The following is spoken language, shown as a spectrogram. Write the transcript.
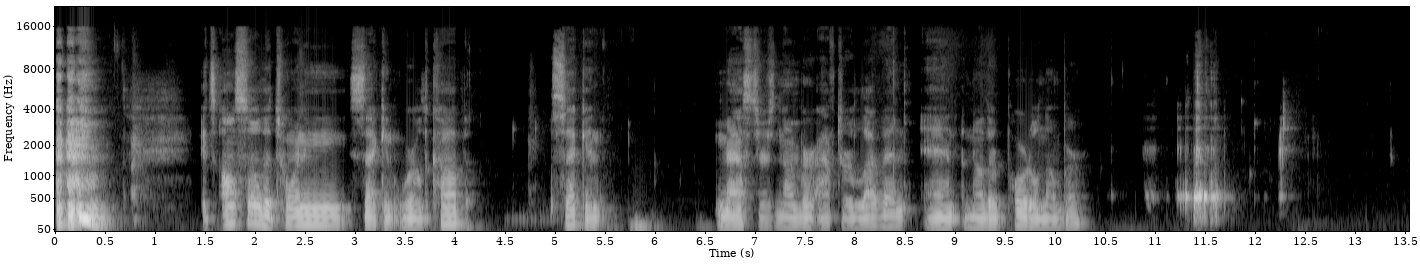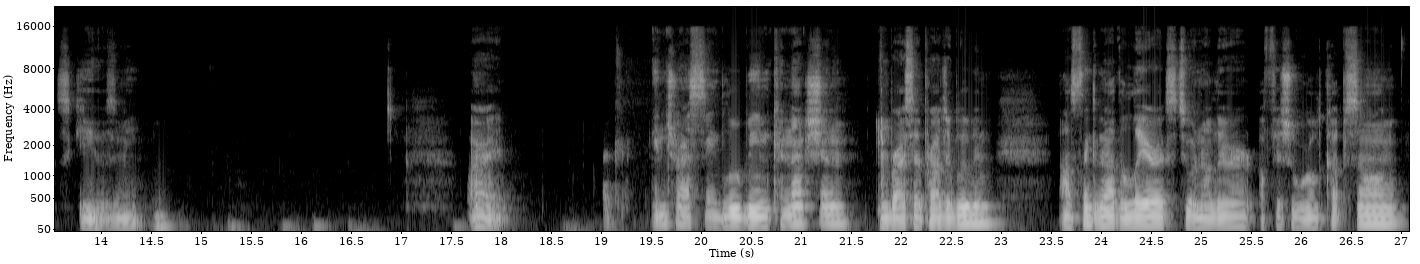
It's also the 22nd World Cup, second Masters number after 11, and another portal number. Excuse me. All right. Okay. Interesting Bluebeam connection. Remember, I said Project Bluebeam? I was thinking about the lyrics to another official World Cup song.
